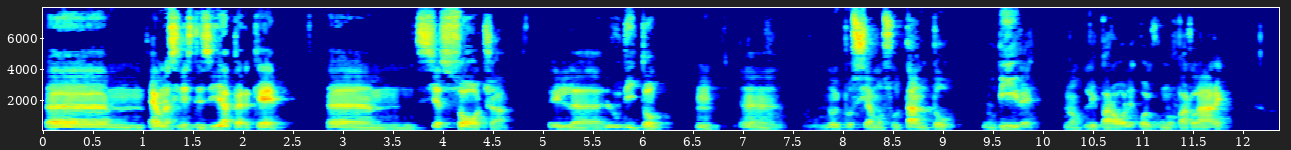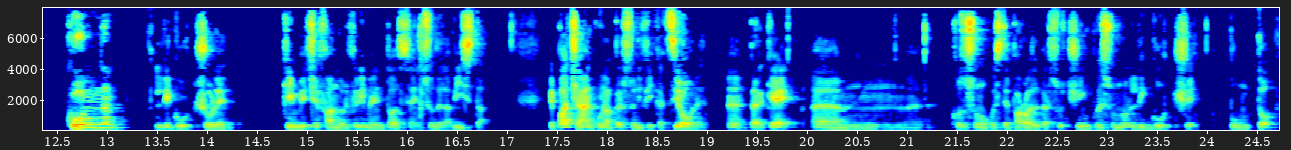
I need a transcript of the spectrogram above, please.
Ehm, è una sinestesia perché si associa il, l'udito, eh, noi possiamo soltanto udire no? le parole, qualcuno parlare, con le gocciole, che invece fanno riferimento al senso della vista. E poi c'è anche una personificazione, eh, perché ehm, cosa sono queste parole del verso 5? Sono le gocce, appunto,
